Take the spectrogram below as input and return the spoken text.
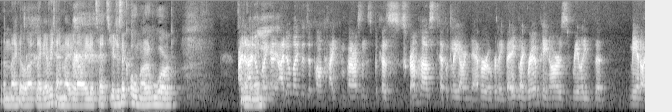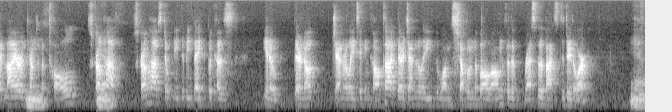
than Michael. Like every time Michael Lowry gets hit, you're just like, oh my word. I, You know what I don't like the, I don't like the Dupont height comparisons because scrum halves typically are never overly big. Like Ruben Pinar is really the main outlier in terms of a tall scrum Mm. Yeah. half. Scrum halves don't need to be big because you know they're not generally taking contact. They're generally the ones shoveling the ball on for the rest of the backs to do the work. Yeah.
